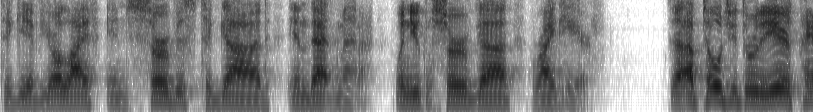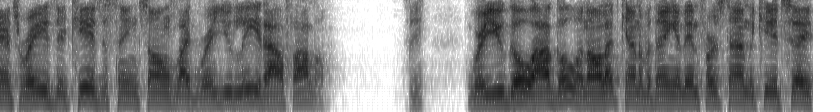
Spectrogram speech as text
to give your life in service to God in that manner when you can serve God right here? So I've told you through the years, parents raise their kids to sing songs like Where You Lead, I'll Follow. Where you go, I'll go, and all that kind of a thing. And then first time the kids say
